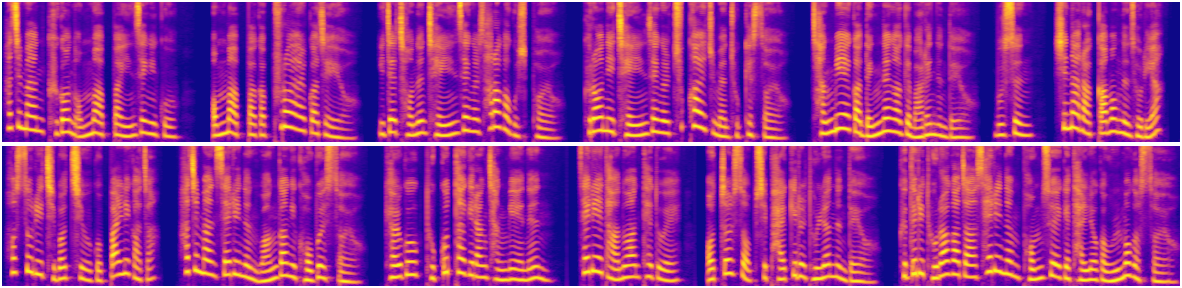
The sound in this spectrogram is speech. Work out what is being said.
하지만 그건 엄마 아빠 인생이고 엄마 아빠가 풀어야 할 과제예요. 이제 저는 제 인생을 살아가고 싶어요. 그러니 제 인생을 축하해주면 좋겠어요. 장미애가 냉랭하게 말했는데요. 무슨 신하라 까먹는 소리야? 헛소리 집어치우고 빨리 가자. 하지만 세리는 완강히 거부했어요. 결국 독고탁이랑 장미애는 세리의 단호한 태도에 어쩔 수 없이 발길을 돌렸는데요. 그들이 돌아가자 세리는 범수에게 달려가 울먹였어요.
